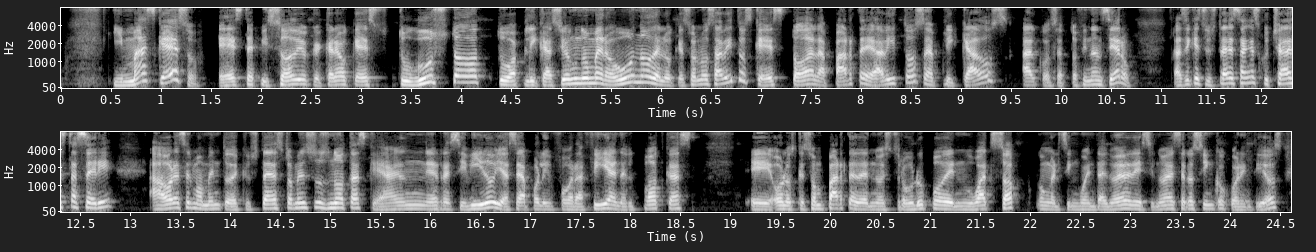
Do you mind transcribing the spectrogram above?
Y más que eso, este episodio que creo que es tu gusto, tu aplicación número uno de lo que son los hábitos, que es toda la parte de hábitos aplicados al concepto financiero. Así que si ustedes han escuchado esta serie, ahora es el momento de que ustedes tomen sus notas que han eh, recibido, ya sea por la infografía en el podcast eh, o los que son parte de nuestro grupo en WhatsApp con el 59190542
